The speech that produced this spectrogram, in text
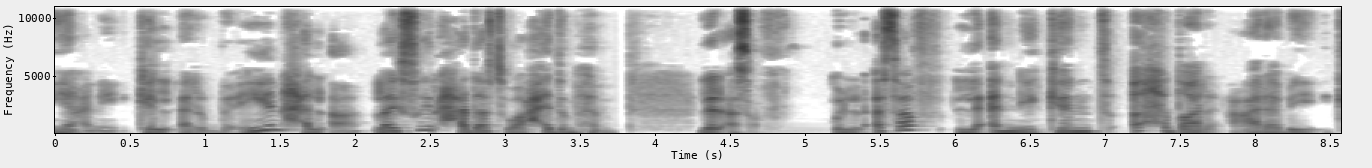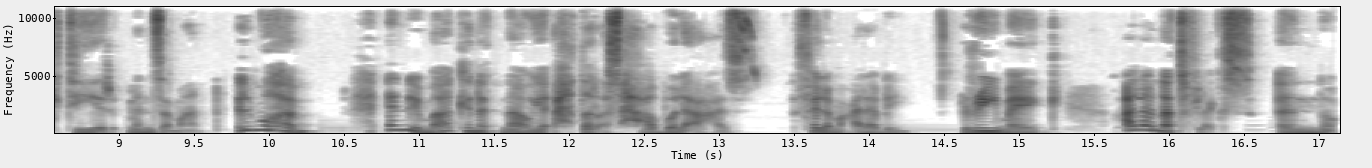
يعني كل 40 حلقة ليصير حدث واحد مهم. للأسف. وللأسف لأني كنت أحضر عربي كتير من زمان. المهم أني ما كنت ناوية أحضر أصحاب ولا أعز. فيلم عربي ريميك. على نتفليكس إنه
